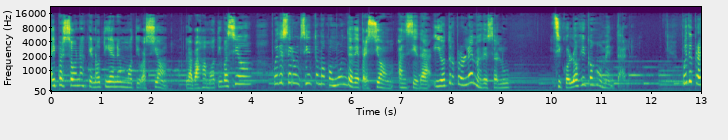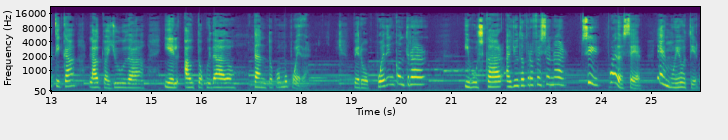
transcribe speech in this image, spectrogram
hay personas que no tienen motivación. La baja motivación puede ser un síntoma común de depresión, ansiedad y otros problemas de salud psicológicos o mentales. Puede practicar la autoayuda y el autocuidado tanto como pueda, pero puede encontrar y buscar ayuda profesional. Sí, puede ser. Es muy útil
